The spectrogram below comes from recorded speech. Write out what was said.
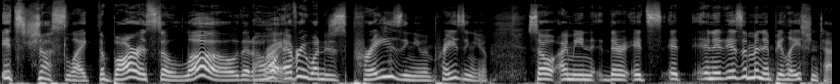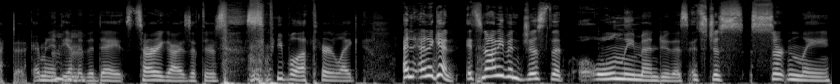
It's just like the bar is so low that oh, Right. everyone is praising you and praising you. So I mean, there it's it and it is a manipulation tactic. I mean, at the Mm-hmm. end of the day, sorry guys if there's people out there like, and and again, it's not even just that only men do this. It's just certainly.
